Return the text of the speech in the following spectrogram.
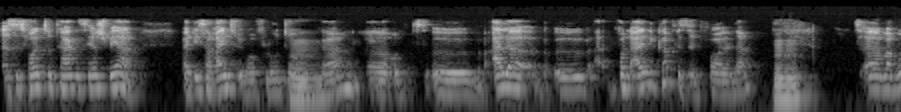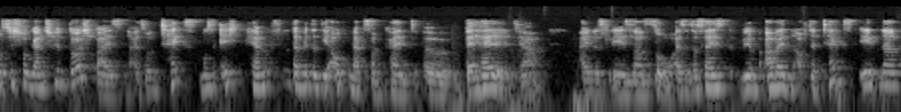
Das ist heutzutage sehr schwer bei dieser Reizüberflutung. Mhm. Ja, äh, und äh, alle, äh, von allen die Köpfe sind voll. Ne? Mhm. Äh, man muss sich schon ganz schön durchbeißen. Also ein Text muss echt kämpfen, damit er die Aufmerksamkeit äh, behält. Ja eines Lesers. So, also das heißt, wir arbeiten auf der Textebene,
